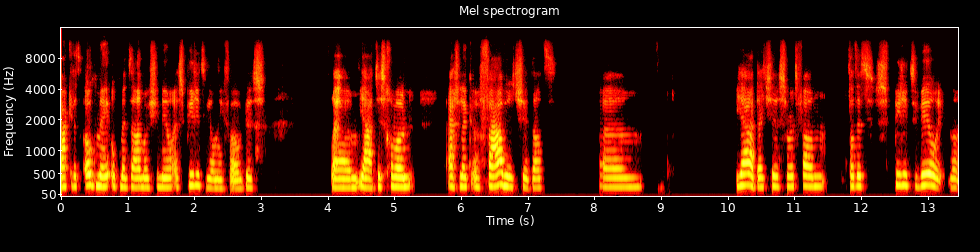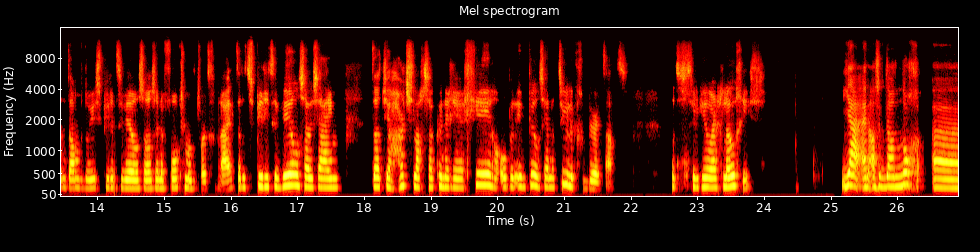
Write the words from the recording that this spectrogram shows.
maak je dat ook mee op mentaal, emotioneel en spiritueel niveau. Dus um, ja, het is gewoon eigenlijk een fabeltje dat, um, ja, dat je een soort van, dat het spiritueel, dan, dan bedoel je spiritueel zoals in de volksmond wordt gebruikt, dat het spiritueel zou zijn dat je hartslag zou kunnen reageren op een impuls. Ja, natuurlijk gebeurt dat. Dat is natuurlijk heel erg logisch. Ja, en als ik dan nog uh,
